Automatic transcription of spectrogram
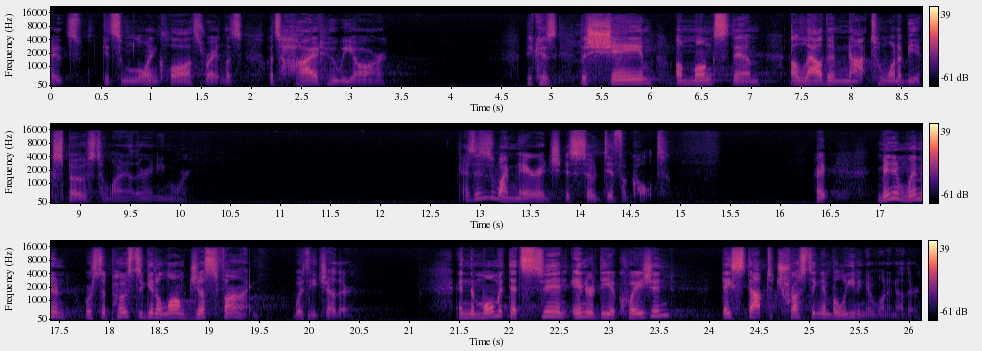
Right? Let's get some loincloths, right? Let's let's hide who we are. Because the shame amongst them allowed them not to want to be exposed to one another anymore. Guys, this is why marriage is so difficult. Right? Men and women were supposed to get along just fine with each other. And the moment that sin entered the equation, they stopped trusting and believing in one another.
